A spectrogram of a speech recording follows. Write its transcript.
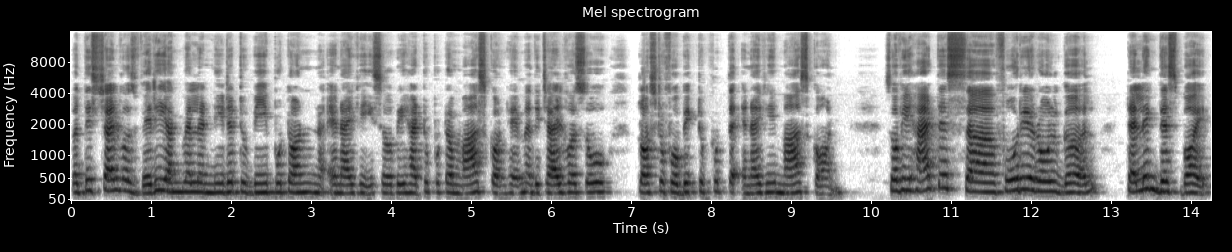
But this child was very unwell and needed to be put on NIV. So we had to put a mask on him. And the child was so claustrophobic to put the NIV mask on. So we had this uh, four year old girl telling this boy,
